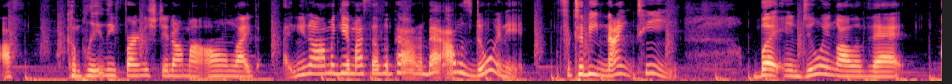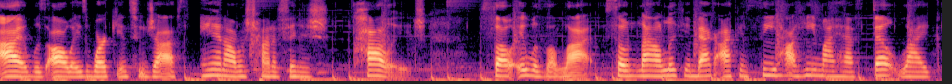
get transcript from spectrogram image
I f- completely furnished it on my own. Like, you know, I'm gonna give myself a pat on the back. I was doing it for to be 19. But in doing all of that, I was always working two jobs and I was trying to finish college. So it was a lot. So now looking back, I can see how he might have felt like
